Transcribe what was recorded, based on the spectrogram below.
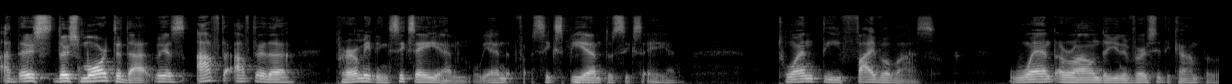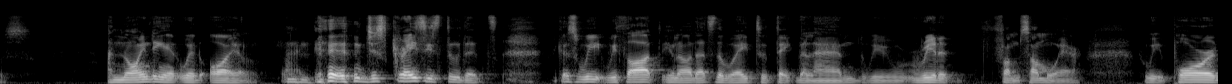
uh, there's there's more to that because after after the prayer meeting, 6 a.m. We end 6 p.m. to 6 a.m. 25 of us went around the university campus, anointing it with oil, like mm-hmm. just crazy students, because we we thought you know that's the way to take the land. We read it from somewhere. we poured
